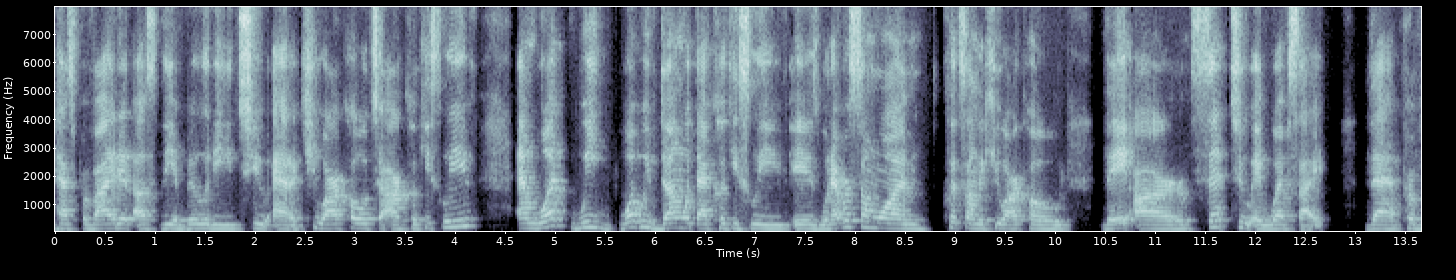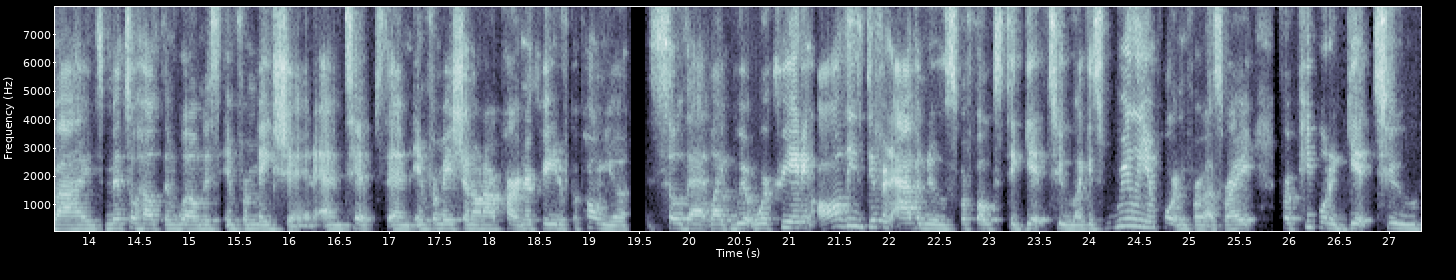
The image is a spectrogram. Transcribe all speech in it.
has provided us the ability to add a QR code to our cookie sleeve. And what we what we've done with that cookie sleeve is whenever someone clicks on the QR code, they are sent to a website that provides mental health and wellness information and tips and information on our partner creative kuponya so that like we're, we're creating all these different avenues for folks to get to. Like it's really important for us right? For people to get to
